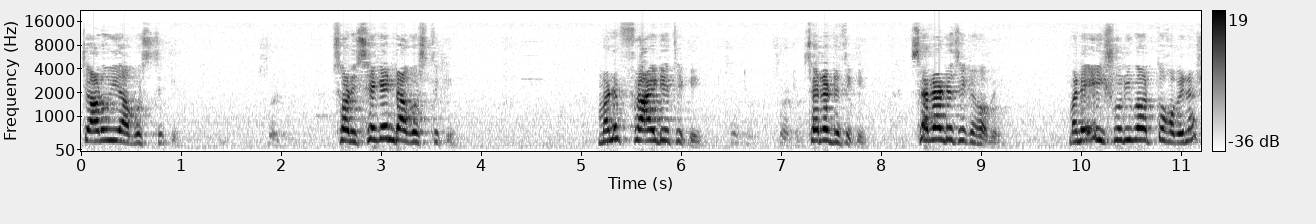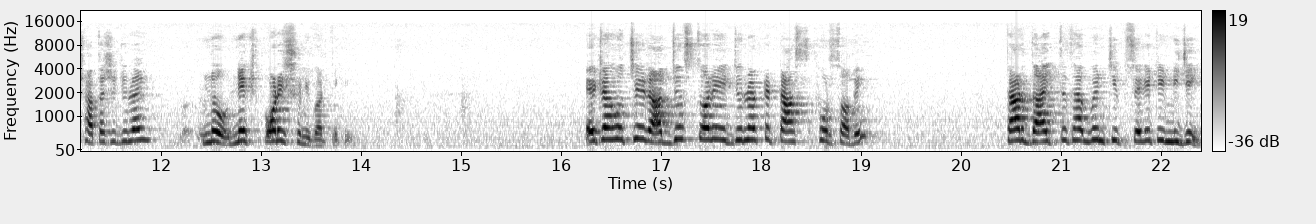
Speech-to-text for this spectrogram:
চারই আগস্ট থেকে। সরি সেকেন্ড আগস্ট থেকে। মানে ফ্রাইডে থেকে। স্যাটারডে থেকে। স্যাটারডে থেকে হবে। মানে এই শনিবার তো হবে না, সাতাশে জুলাই? নো নেক্সট পরের শনিবার থেকে। এটা হচ্ছে রাজ্য স্তরে এর জন্য একটা টাস্ক ফোর্স হবে। তার দায়িত্বে থাকবেন চিফ সেক্রেটারি নিজেই।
